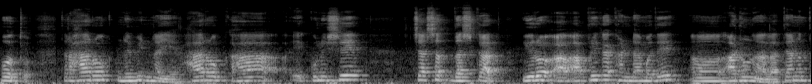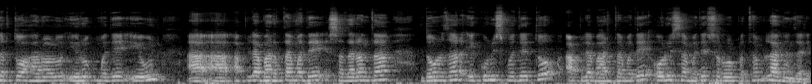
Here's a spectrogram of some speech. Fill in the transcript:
होतो. तर हा रोग नवीन नाही आहे हा रोग हा एकोणीसशेच्या स दशकात युरो आफ्रिका खंडामध्ये आढळून आला. त्यानंतर तो हळूहळू युरोपमध्ये येऊन आपल्या भारतामध्ये साधारणतः दोन हजार एकोणीसमध्ये तो आपल्या भारतामध्ये ओरिसामध्ये सर्वप्रथम लागण झाली.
